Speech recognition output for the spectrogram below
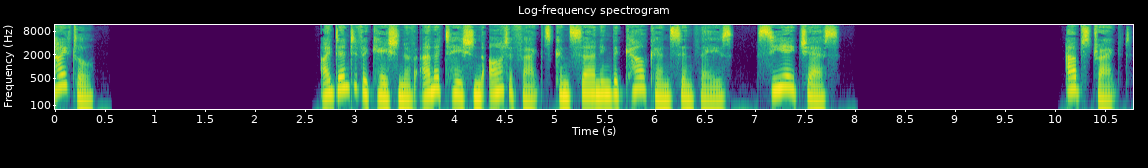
Title Identification of annotation artifacts concerning the chalcone synthase, CHS. Abstract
